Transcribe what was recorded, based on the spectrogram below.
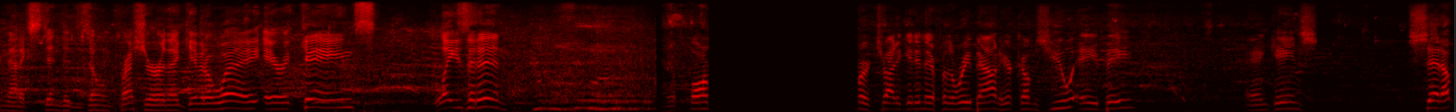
They bring that extended zone pressure and then give it away. Eric Gaines lays it in. Farmer try to get in there for the rebound. Here comes UAB. And Gaines set up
